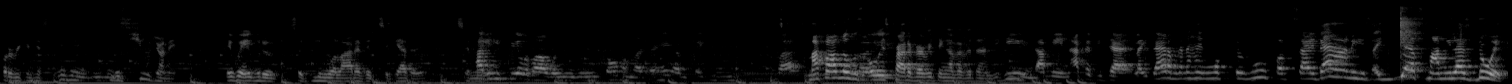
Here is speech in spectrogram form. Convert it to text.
Puerto Rican history. He was huge on it. They were able to, to glue a lot of it together to How do you feel about when you, when you told him like, hey, I'm taking classes? My father was always proud of everything I've ever done. He, Mhm. I mean, I could be dad, like, Dad, I'm gonna hang off the roof upside down. And he's like, Yes, mommy, let's do it.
